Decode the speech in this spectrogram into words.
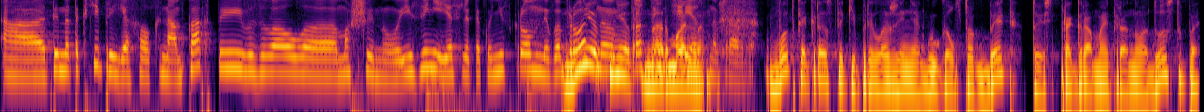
А ты на такси приехал к нам. Как ты вызывал э, машину? Извини, если такой нескромный вопрос, нет, но нет, просто нормально. интересно, правда. Вот как раз-таки приложение Google Talkback, то есть программа экранного доступа,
